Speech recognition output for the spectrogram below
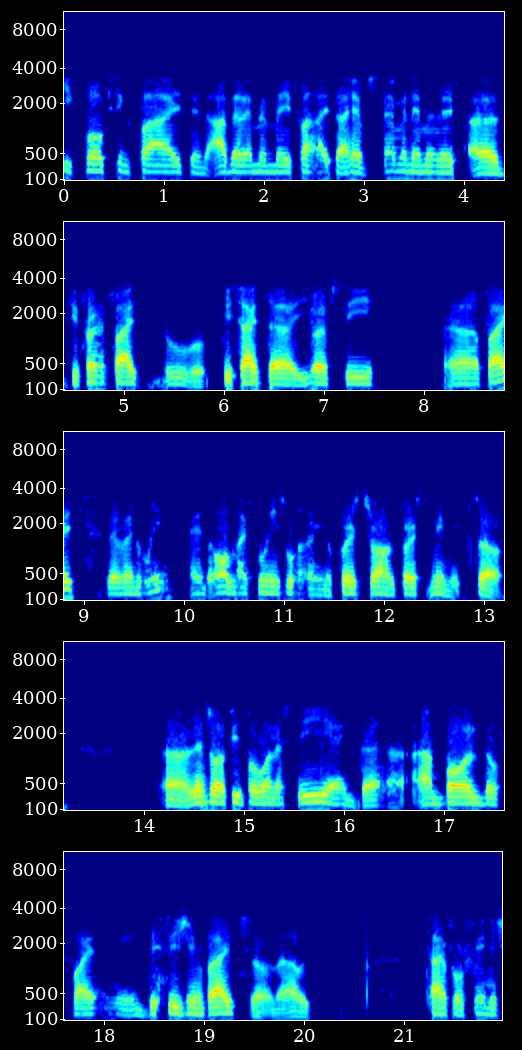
kickboxing fights and other MMA fights, I have seven MMA uh, different fights besides the UFC uh, fights, seven wins, and all my wins were in the first round, first minute. So uh, that's what people want to see, and uh, I'm bored of fighting in decision fights. So now it's time for finish.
